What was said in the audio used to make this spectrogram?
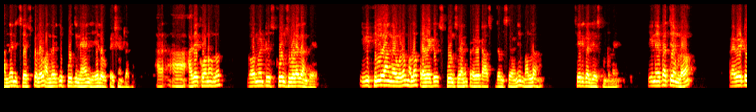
అందరినీ చేర్చుకోలేవు అందరికీ పూర్తి న్యాయం చేయలేవు పేషెంట్లకు. అదే కోణంలో గవర్నమెంట్ స్కూల్స్ కూడా అంతే. ఇవి ఫిల్ కాగా కూడా మళ్ళీ ప్రైవేట్ స్కూల్స్ కానీ ప్రైవేట్ హాస్పిటల్స్ కానీ మళ్ళీ చేరికలు చేసుకుంటున్నాయి. ఈ నేపథ్యంలో ప్రైవేటు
